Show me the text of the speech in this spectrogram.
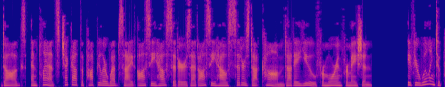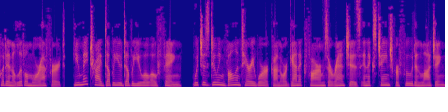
dogs, and plants. Check out the popular website Aussie House Sitters at aussiehousesitters.com.au for more information. If you're willing to put in a little more effort, you may try WWOOFing, which is doing voluntary work on organic farms or ranches in exchange for food and lodging.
